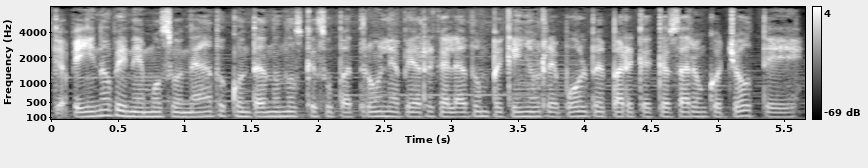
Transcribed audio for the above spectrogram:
Cabino venía emocionado contándonos que su patrón le había regalado un pequeño revólver para que cazara un coyote,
